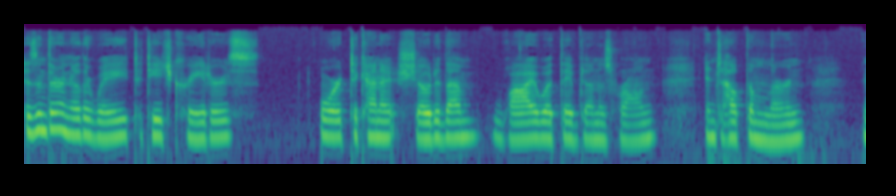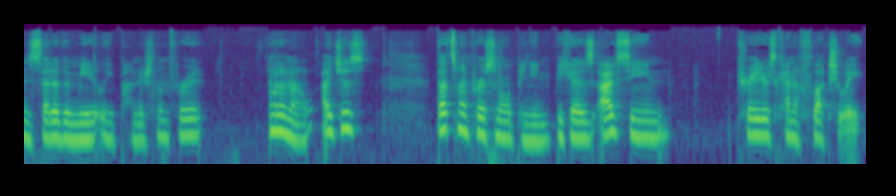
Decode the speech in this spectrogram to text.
Isn't there another way to teach creators or to kind of show to them why what they've done is wrong and to help them learn instead of immediately punish them for it? I don't know. I just that's my personal opinion because I've seen creators kind of fluctuate.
